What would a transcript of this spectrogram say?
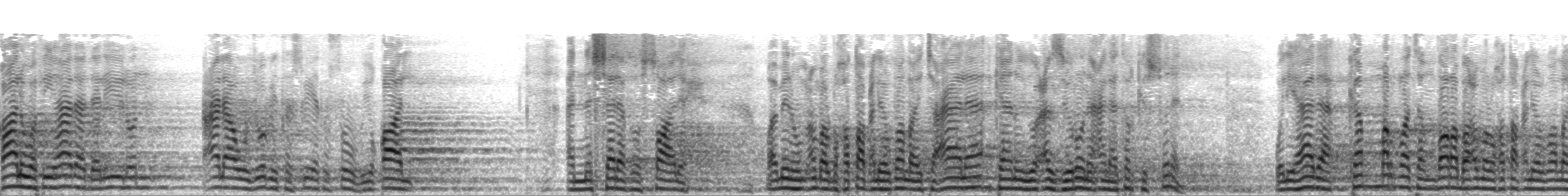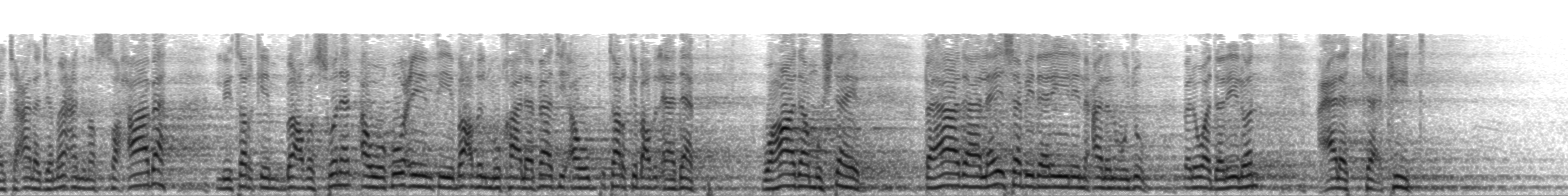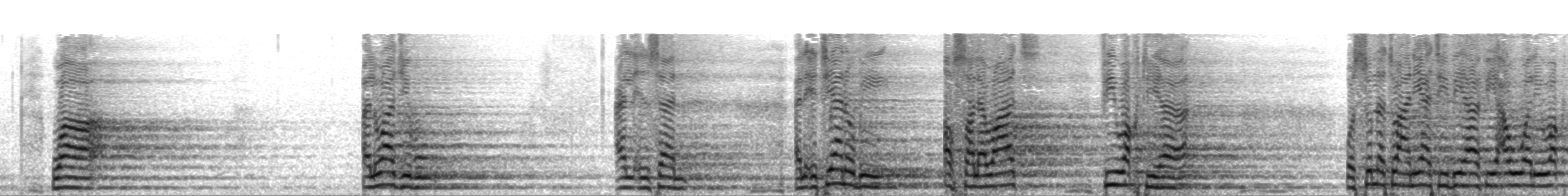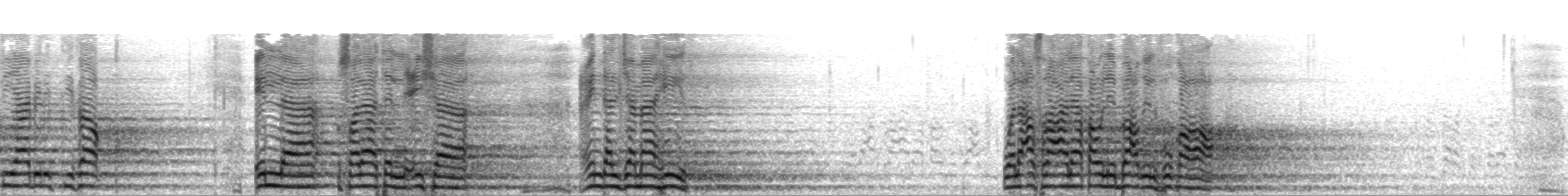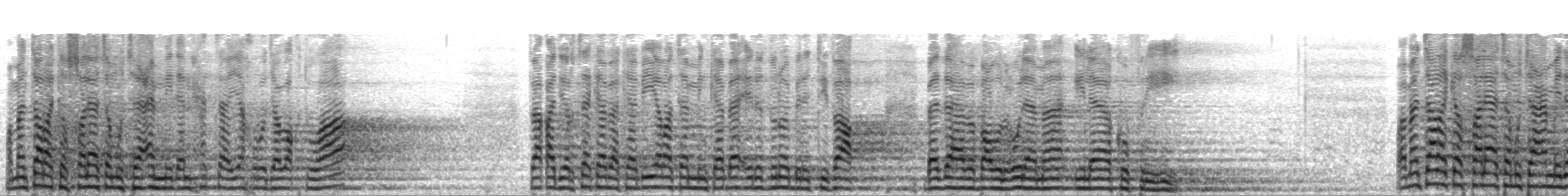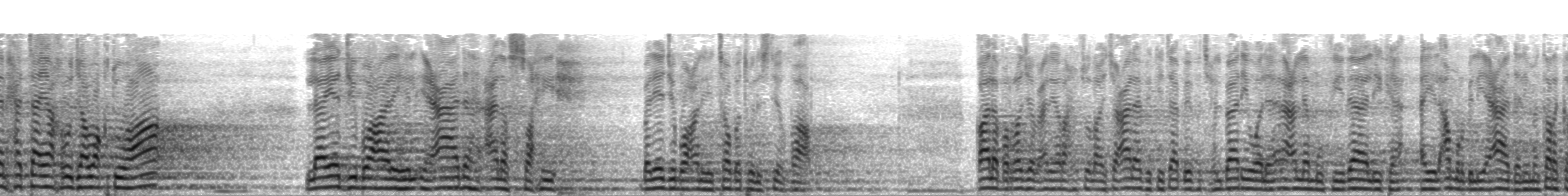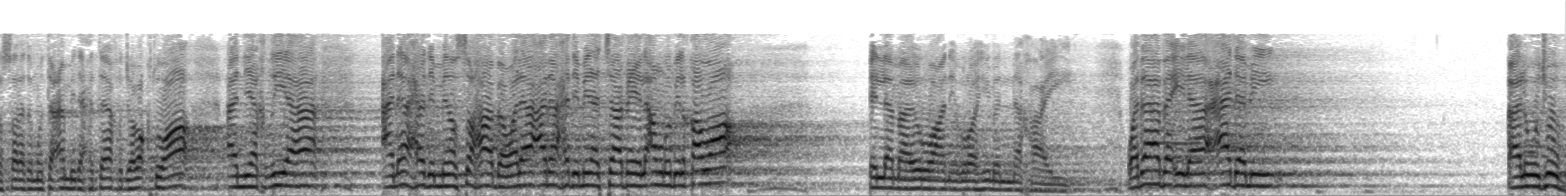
قالوا وفي هذا دليل على وجوب تسوية الصفوف يقال أن السلف الصالح ومنهم عمر بن الخطاب عليه رضوان الله تعالى كانوا يعزرون على ترك السنن. ولهذا كم مرة ضرب عمر بن الخطاب عليه رضوان الله تعالى جماعة من الصحابة لترك بعض السنن أو وقوعهم في بعض المخالفات أو ترك بعض الآداب. وهذا مشتهر. فهذا ليس بدليل على الوجوب بل هو دليل على التأكيد. والواجب على الإنسان الإتيان بالصلوات في وقتها والسنة أن يأتي بها في أول وقتها بالاتفاق إلا صلاة العشاء عند الجماهير. والعصر على قول بعض الفقهاء. ومن ترك الصلاة متعمدا حتى يخرج وقتها فقد ارتكب كبيرة من كبائر الذنوب بالاتفاق بل ذهب بعض العلماء إلى كفره. ومن ترك الصلاة متعمدا حتى يخرج وقتها لا يجب عليه الإعادة على الصحيح بل يجب عليه التوبة والاستغفار. قال ابن رجب عليه رحمة الله تعالى في كتابه فتح الباري ولا أعلم في ذلك أي الأمر بالإعادة لمن ترك الصلاة متعمدة حتى يخرج وقتها أن يقضيها عن أحد من الصحابة ولا عن أحد من التابعين الأمر بالقضاء إلا ما يروى عن إبراهيم النخعي. وذهب إلى عدم الوجوب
